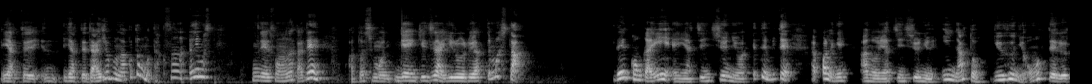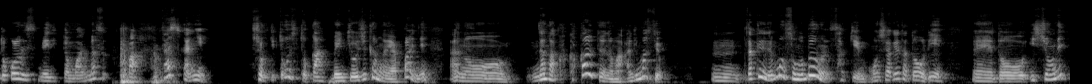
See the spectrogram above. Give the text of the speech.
やって、やって大丈夫なこともたくさんあります。で、その中で、私も現役時代いろいろやってました。で、今回、家賃収入を得てみて、やっぱりね、あの、家賃収入いいなというふうに思っているところです。メリットもあります。まあ、確かに、初期投資とか勉強時間がやっぱりね、あのー、長くかかるというのもありますよ。うん、だけれども、その分、さっき申し上げた通り、えっ、ー、と、一生ね、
